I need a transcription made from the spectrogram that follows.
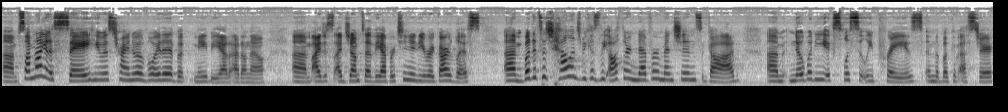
Um, so I'm not going to say he was trying to avoid it, but maybe, I, I don't know. Um, I just I jumped at the opportunity regardless. Um, but it's a challenge because the author never mentions God. Um, nobody explicitly prays in the book of Esther.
